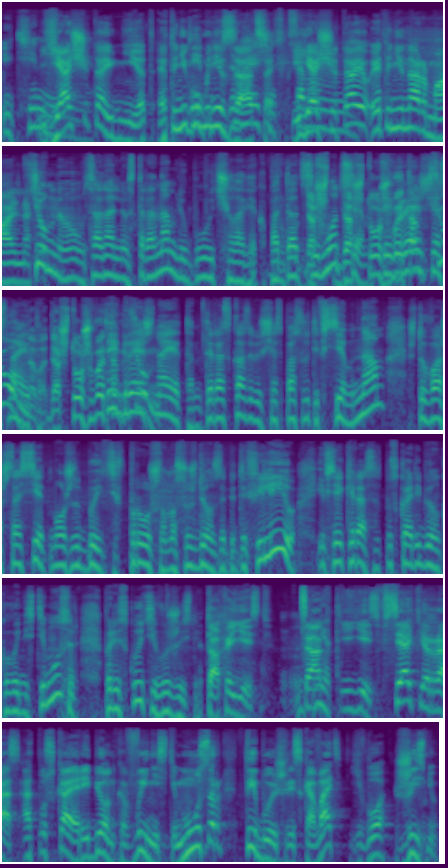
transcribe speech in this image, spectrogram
И тем я считаю, нет, это не гуманизация. И я считаю, это ненормально. Темным эмоциональным сторонам любого человека. Поддаться да, эмоциям. Да что же в этом темного? Да что же в этом Ты играешь темного? на этом. Ты рассказываешь сейчас, по сути, всем нам, что ваш сосед может быть в прошлом осужден за педофилию, и всякий раз, отпуская ребенка вынести мусор, вы рискуете его жизнью. Так и есть. Так нет. и есть. Всякий раз, отпуская ребенка вынести мусор, ты будешь рисковать его жизнью.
